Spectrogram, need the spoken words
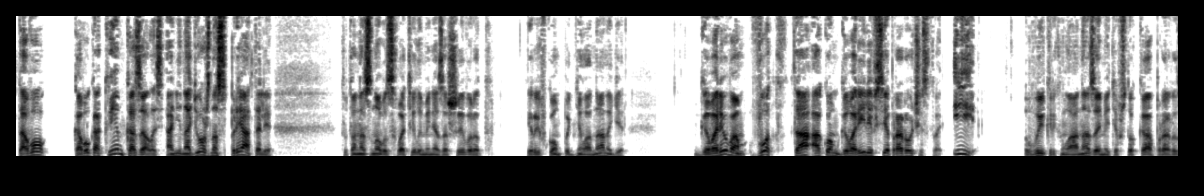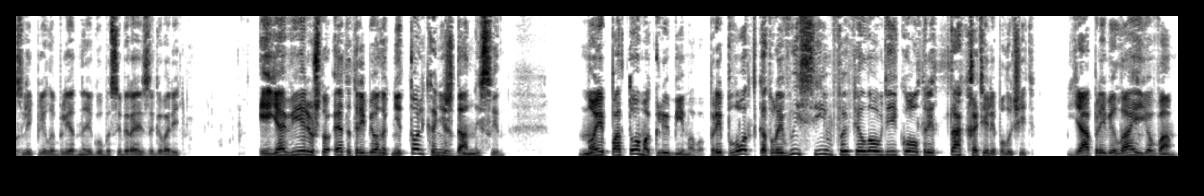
Того, кого, как им казалось, они надежно спрятали. Тут она снова схватила меня за шиворот и рывком подняла на ноги. «Говорю вам, вот та, о ком говорили все пророчества. И...» — выкрикнула она, заметив, что Капра разлепила бледные губы, собираясь заговорить. «И я верю, что этот ребенок не только нежданный сын, — но и потомок любимого, приплод, который вы, Симфы, Филоуди и Колтри, так хотели получить. Я привела ее вам.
